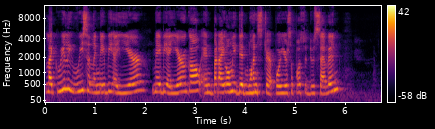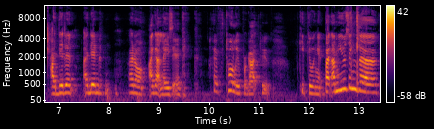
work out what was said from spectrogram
like really recently, maybe a year, maybe a year ago. And, but I only did one strip where you're supposed to do seven. I didn't, I didn't, I don't, I got lazy, I think. I've totally forgot to keep doing it. But I'm using the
